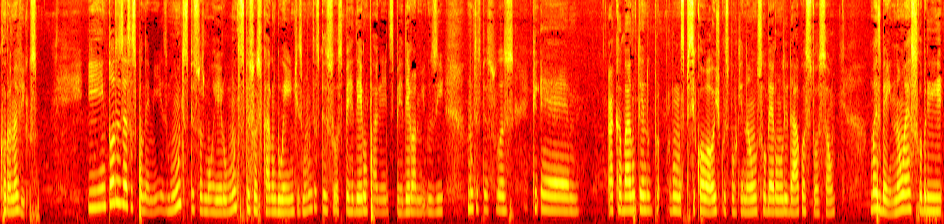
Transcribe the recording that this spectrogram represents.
Coronavírus. E em todas essas pandemias, muitas pessoas morreram, muitas pessoas ficaram doentes, muitas pessoas perderam parentes, perderam amigos e muitas pessoas é, acabaram tendo problemas psicológicos porque não souberam lidar com a situação. Mas bem, não é sobre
